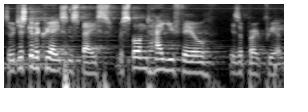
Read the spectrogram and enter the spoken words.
So we're just going to create some space. Respond how you feel is appropriate.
